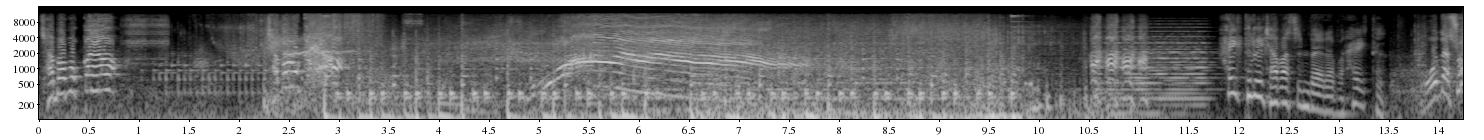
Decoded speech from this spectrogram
잡아볼까요? 잡아볼까요? 와! 할트를 잡았습니다 여러분 할트 오다 슛!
